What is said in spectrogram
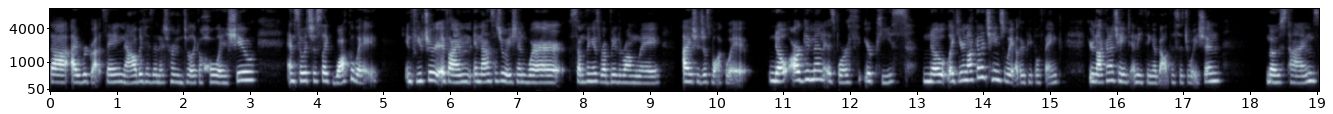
that I regret saying now because then it turned into like a whole issue. And so it's just like walk away. In future, if I'm in that situation where something has rubbed me the wrong way, I should just walk away. No argument is worth your peace. No, like you're not going to change the way other people think. You're not going to change anything about the situation most times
